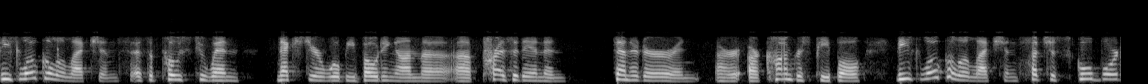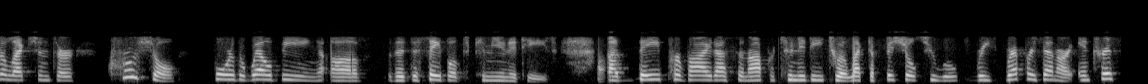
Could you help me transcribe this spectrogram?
these local elections, as opposed to when next year we'll be voting on the uh, president and senator and our, our congress people, these local elections, such as school board elections, are crucial for the well-being of the disabled communities. Uh, they provide us an opportunity to elect officials who will re- represent our interests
